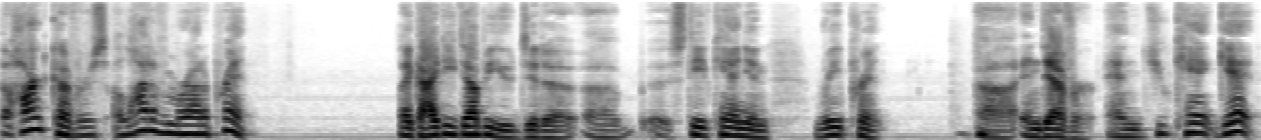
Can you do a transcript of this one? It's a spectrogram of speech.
the hardcovers, a lot of them are out of print. Like IDW did a, a Steve Canyon reprint uh, endeavor, and you can't get,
